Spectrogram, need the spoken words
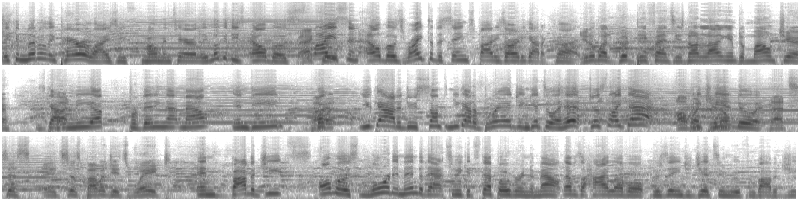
They can literally paralyze you momentarily. Look at these elbows, Back to- slicing elbows right to the same spot he's already got a cut. You know what? Good defense. He's not allowing him to mount here. He's got But- a knee up, preventing that mount, indeed. But But you got to do something. You got to bridge and get to a hip, just like that. Oh, but, but he can't know, do it. That's just it's just Bhabajeet's weight. And Bhabajeet almost lured him into that so he could step over into mount. That was a high-level Brazilian Jiu-Jitsu move from Baba G.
